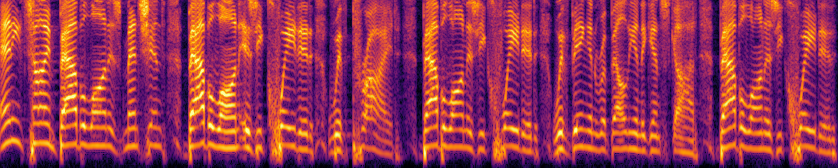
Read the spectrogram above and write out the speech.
Anytime Babylon is mentioned, Babylon is equated with pride. Babylon is equated with being in rebellion against God. Babylon is equated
